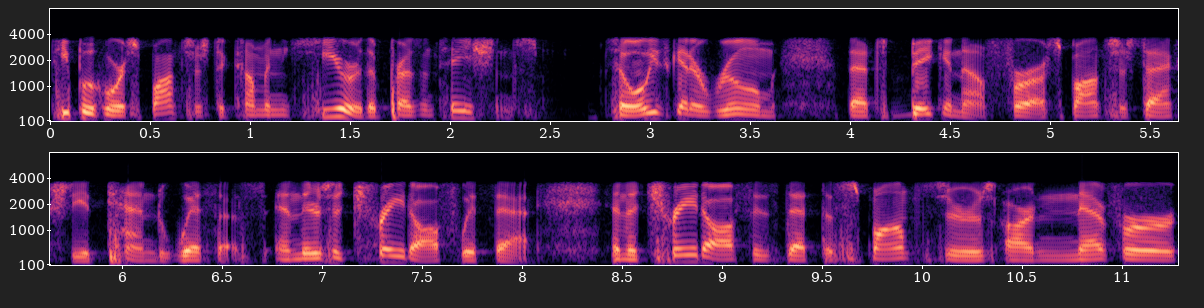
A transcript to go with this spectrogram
people who are sponsors to come and hear the presentations. So always get a room that's big enough for our sponsors to actually attend with us. And there's a trade-off with that. And the trade-off is that the sponsors are never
